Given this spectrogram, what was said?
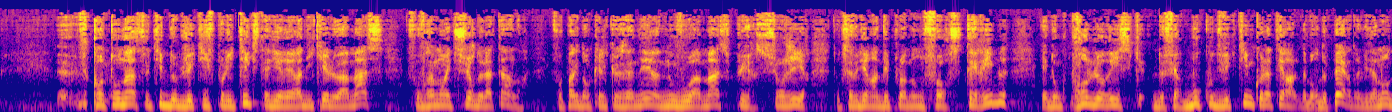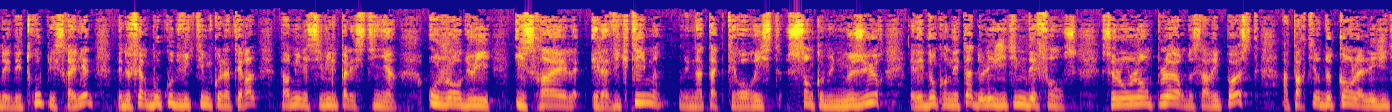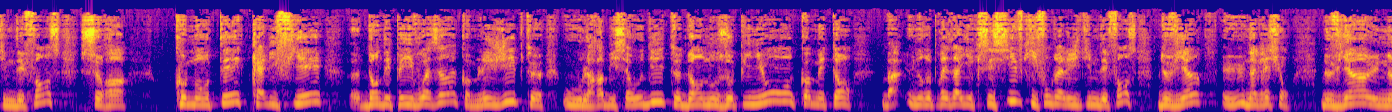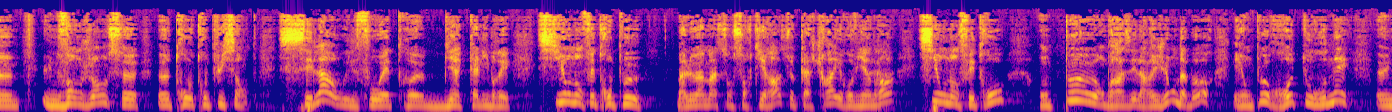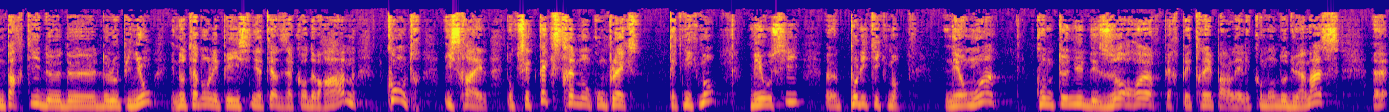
Quand on a ce type d'objectif politique, c'est-à-dire éradiquer le Hamas, il faut vraiment être sûr de l'atteindre. Il ne faut pas que dans quelques années, un nouveau Hamas puisse surgir. Donc ça veut dire un déploiement de force terrible et donc prendre le risque de faire beaucoup de victimes collatérales. D'abord de perdre évidemment des, troupes israéliennes, mais de faire beaucoup de victimes collatérales parmi les civils palestiniens. Aujourd'hui, Israël est la victime d'une attaque terroriste sans commune mesure. Elle est donc en état de légitime défense. Selon l'ampleur de sa riposte, à partir de quand la légitime défense sera commenté, qualifié euh, dans des pays voisins comme l'Égypte ou l'Arabie saoudite, dans nos opinions, comme étant bah, une représaille excessive qui font que la légitime défense devient une agression, devient une, vengeance euh, trop, trop puissante. C'est là où il faut être bien calibré. Si on en fait trop peu, bah, le Hamas en sortira, se cachera, il reviendra. Si on en fait trop, on peut embraser la région d'abord et on peut retourner une partie de, l'opinion, et notamment les pays signataires des accords d'Abraham, contre Israël. Donc c'est extrêmement complexe techniquement, mais aussi euh, politiquement. Néanmoins, compte tenu des horreurs perpétrées par les, commandos du Hamas, euh,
